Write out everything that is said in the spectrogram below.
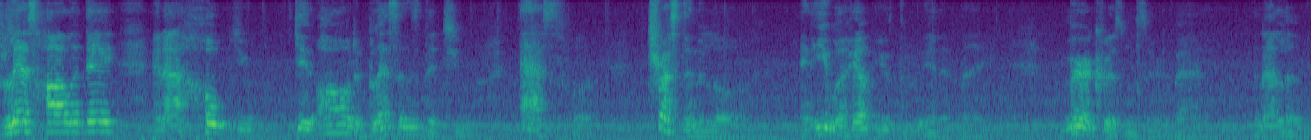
blessed holiday and I hope you get all the blessings that you ask for. Trust in the Lord and he will help you through anything. Merry Christmas, everybody. And I love you.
